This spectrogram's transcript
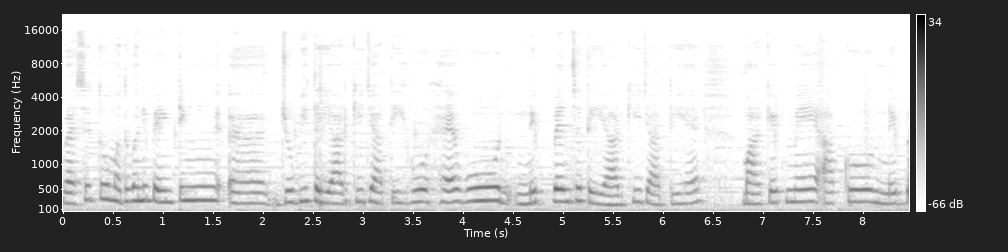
वैसे तो मधुबनी पेंटिंग जो भी तैयार की जाती हो है वो निब पेन से तैयार की जाती है। मार्केट में आपको निब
